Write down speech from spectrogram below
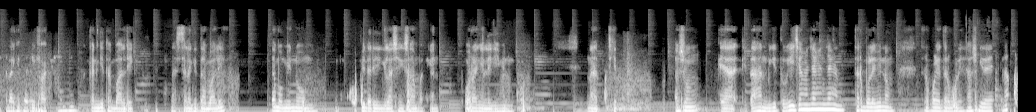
Setelah kita divaksin, kan kita balik. Nah setelah kita balik, kita mau minum kopi dari gelas yang sama dengan orang yang lagi minum kopi. Nah kita langsung kayak ditahan begitu. Ih jangan jangan jangan, ter boleh minum, ter boleh ter boleh. Langsung kita kenapa?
